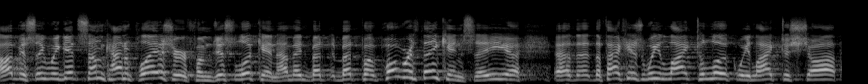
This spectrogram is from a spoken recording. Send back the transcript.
obviously we get some kind of pleasure from just looking. I mean, but, but, but what we're thinking, see, uh, uh, the, the fact is we like to look, we like to shop.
